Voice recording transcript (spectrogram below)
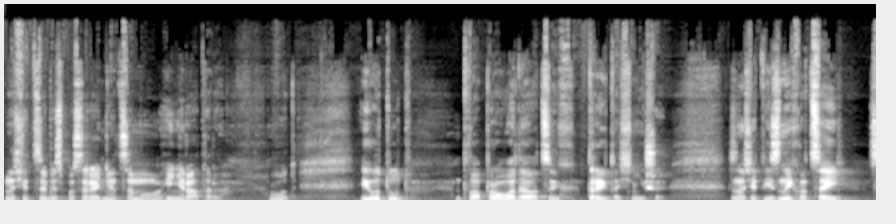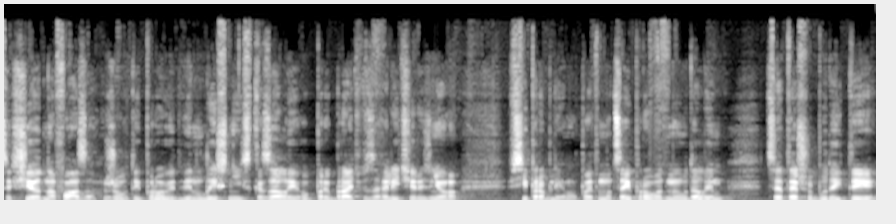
Значить, це безпосередньо самого генератора. От. І отут два провода, оцих, три точніше. Значить, із них оцей, це ще одна фаза, жовтий провід, він лишній, сказали його прибрати взагалі через нього всі проблеми. Тому цей провод ми удалим. Це те, що буде йти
